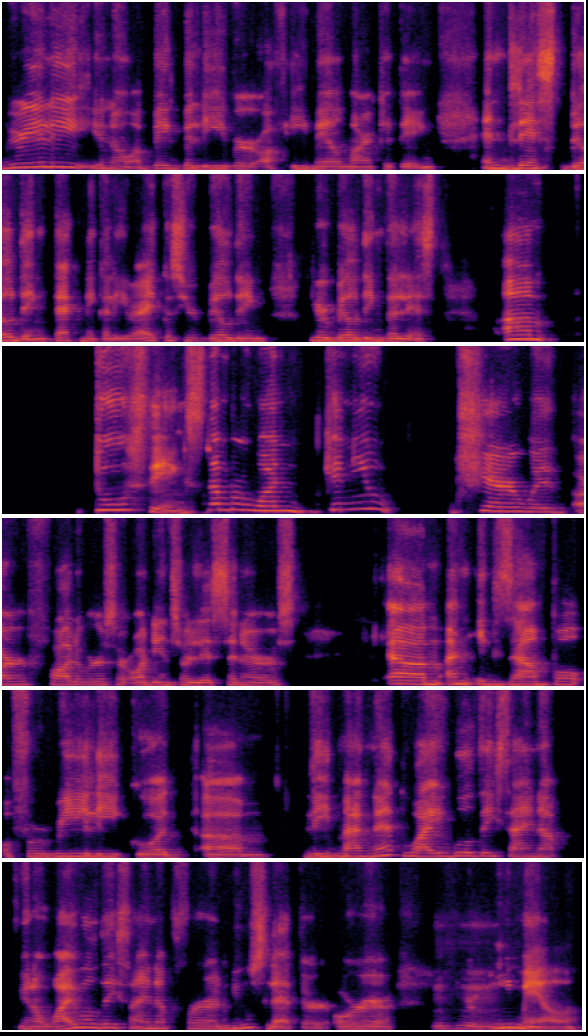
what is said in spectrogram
really you know a big believer of email marketing and list building technically right? Because you're building you're building the list. Um two things. Number one can you share with our followers or audience or listeners um, an example of a really good um, lead magnet why will they sign up you know why will they sign up for a newsletter or Mhm. email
